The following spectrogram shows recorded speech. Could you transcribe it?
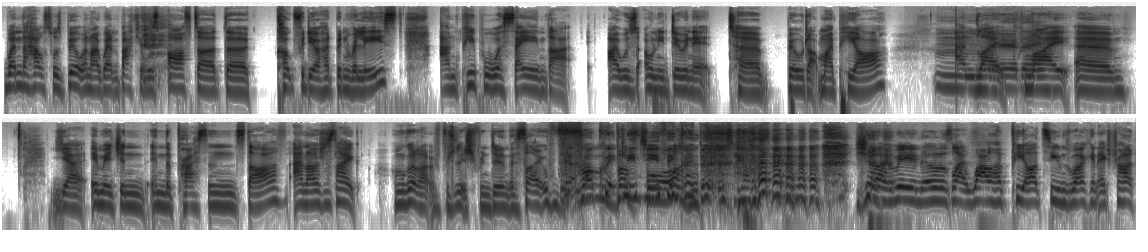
When the house was built, and I went back, it was after the Coke video had been released, and people were saying that I was only doing it to build up my PR and like really? my um yeah image in in the press and stuff. And i was just like oh my god, like, I've literally been doing this like How from quickly do you think. I built this house? you know what I mean? It was like, wow, her PR team's working extra hard.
